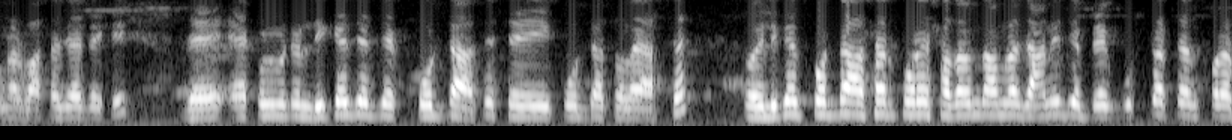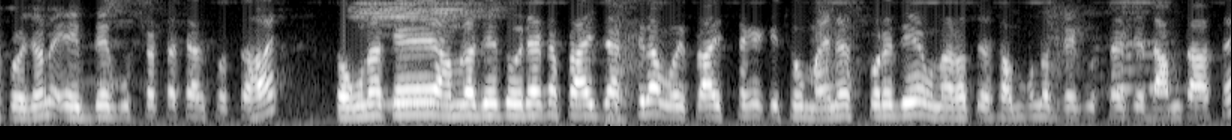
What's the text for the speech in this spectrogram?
ওনার বাসায় যাই দেখি যে এক কিলোমিটার লিকেজের যে কোডটা আছে, সেই কোডটা চলে আসছে। তো এই লিকেজ কোডটা আসার পরে সাধারণত আমরা জানি যে ব্রেক বুস্টার চেঞ্জ করার প্রয়োজন। এই ব্রেক বুস্টারটা চেঞ্জ করতে হয়। তো ওনাকে আমরা যেহেতু ওইটা একটা প্রাইস রাখছিলাম, ওই প্রাইস থেকে কিছু মাইনাস করে দিয়ে ওনার হচ্ছে সম্পূর্ণ ব্রেক বুস্টারের যে দামটা আছে,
